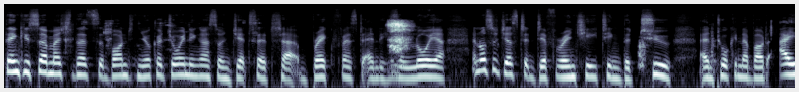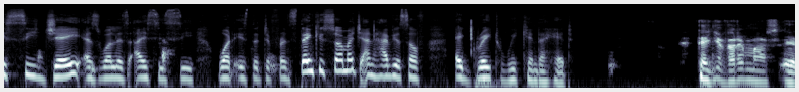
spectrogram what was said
Thank you so much. That's Bond Nyoka joining us on Jet Set uh, Breakfast, and he's a lawyer and also just differentiating the two and talking about ICJ as well as ICC. What is the difference? Thank you so much, and have yourself a great weekend ahead. Thank you very much, uh,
